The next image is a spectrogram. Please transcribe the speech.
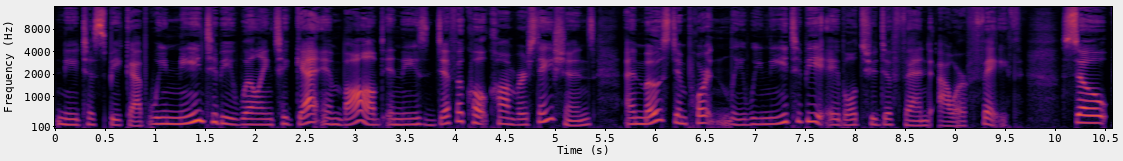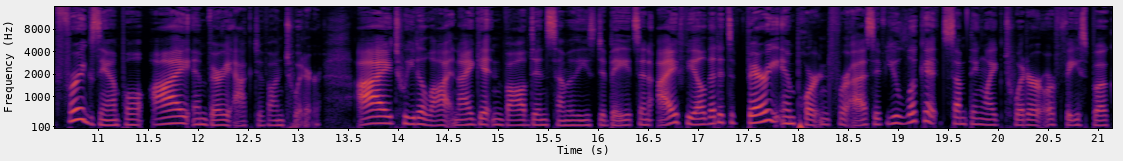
need to speak up. We need to be willing to get involved in these difficult conversations. And most importantly, we need to be able to defend our faith. So, for example, I am very active on Twitter. I tweet a lot and I get involved in some of these debates. And I feel that it's very important for us. If you look at something like Twitter or Facebook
